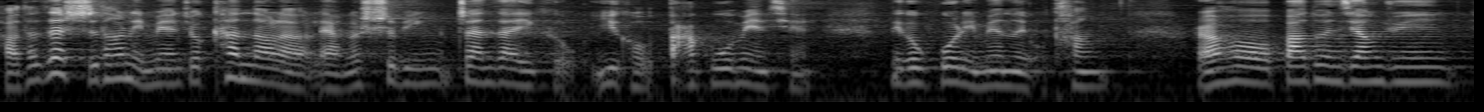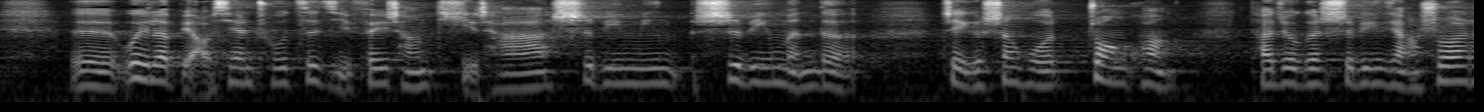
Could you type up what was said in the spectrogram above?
好，他在食堂里面就看到了两个士兵站在一口一口大锅面前，那个锅里面呢有汤。然后巴顿将军，呃，为了表现出自己非常体察士兵们士兵们的这个生活状况，他就跟士兵讲说：“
